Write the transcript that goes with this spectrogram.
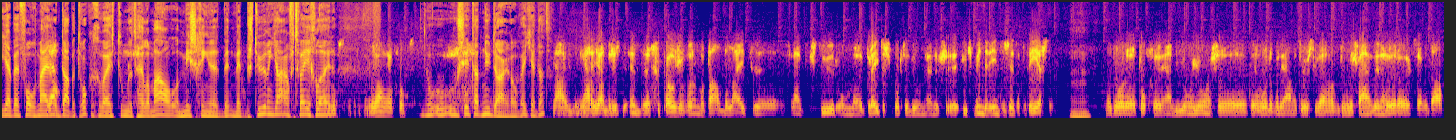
Jij bent volgens mij Ja. ook daar betrokken geweest toen het helemaal misging met- bestuur een jaar of twee geleden. Ja, ja, klopt. Hoe, hoe, hoe zit dat nu daar? Weet jij dat? Ja, ja, ja er is eh, gekozen voor een bepaald beleid eh, vanuit het bestuur om eh breedte sport te doen en dus iets minder in te zetten op het eerste. Mhm. Waardoor eh, toch ja, die jonge jongens tegenwoordig bij de amateurs die krijgen wel eens 25 euro extra betaald.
